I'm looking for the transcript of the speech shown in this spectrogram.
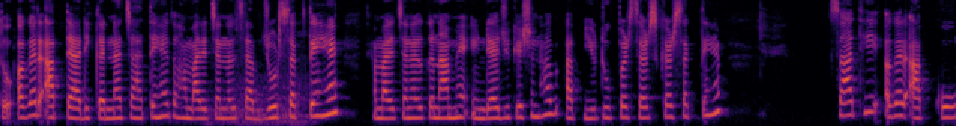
तो अगर आप तैयारी करना चाहते हैं तो हमारे चैनल से आप जुड़ सकते हैं। हमारे चैनल का नाम है इंडिया एजुकेशन हब आप यूट्यूब पर सर्च कर सकते हैं। साथ ही अगर आपको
